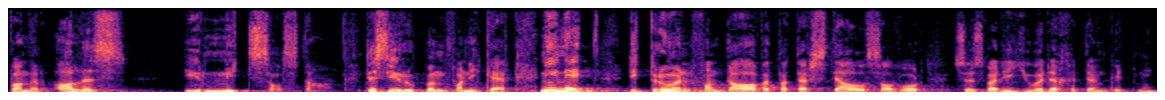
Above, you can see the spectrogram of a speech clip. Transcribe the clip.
Wanneer alles hier nuut sal staan. Dis die roeping van die kerk. Nie net die troon van Dawid wat herstel sal word soos wat die Jode gedink het nie.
